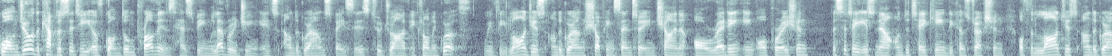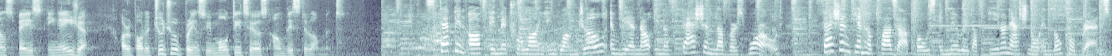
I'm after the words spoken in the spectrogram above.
Guangzhou, the capital city of Guangdong province, has been leveraging its underground spaces to drive economic growth. With the largest underground shopping center in China already in operation, the city is now undertaking the construction of the largest underground space in Asia. Our reporter Zhu brings you more details on this development. Stepping off a metro line in Guangzhou, and we are now in a fashion lover's world. Fashion Tianhe Plaza boasts a myriad of international and local brands,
